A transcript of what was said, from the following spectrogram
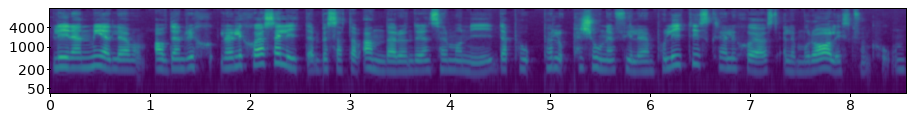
blir en medlem av den re- religiösa eliten besatt av andar under en ceremoni där personen fyller en politisk, religiös eller moralisk funktion.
